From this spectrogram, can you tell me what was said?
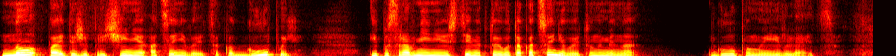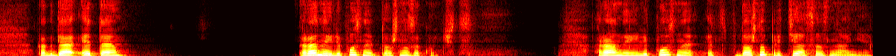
Но по этой же причине оценивается как глупый, и по сравнению с теми, кто его так оценивает, он именно глупым и является. Когда это рано или поздно это должно закончиться. Рано или поздно это должно прийти осознание.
